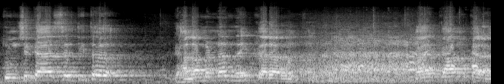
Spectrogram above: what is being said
तुमचे काय असेल तिथं घाला म्हणणार नाही करा म्हणणार. काय काम करा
